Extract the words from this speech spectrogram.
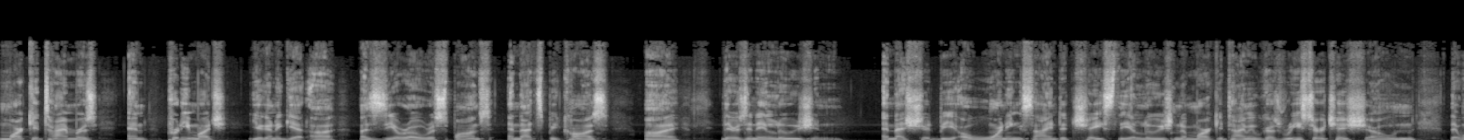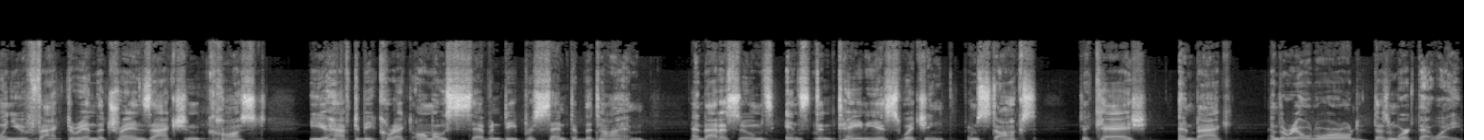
market timers and pretty much you're going to get a, a, zero response. And that's because uh, there's an illusion. And that should be a warning sign to chase the illusion of market timing because research has shown that when you factor in the transaction cost, you have to be correct almost 70% of the time. And that assumes instantaneous switching from stocks to cash and back. And the real world doesn't work that way.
